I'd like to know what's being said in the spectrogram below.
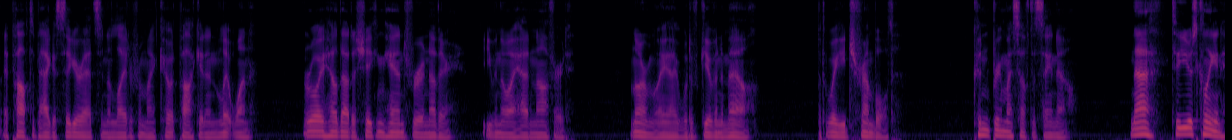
I popped a bag of cigarettes and a lighter from my coat pocket and lit one. Roy held out a shaking hand for another, even though I hadn't offered. Normally, I would have given him hell, but the way he trembled, couldn't bring myself to say no. Nah, two years clean.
